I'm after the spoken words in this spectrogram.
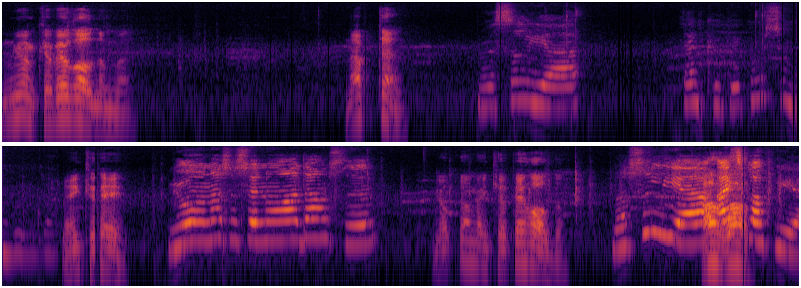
Bilmiyorum köpek oldum ben. Ne yaptın? Nasıl ya? Sen köpek misin burada? Ben köpeğim. Yo nasıl sen o adamsın? Yok lan ben köpek oldum. Nasıl ya? Al, Aç al. kapıyı.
